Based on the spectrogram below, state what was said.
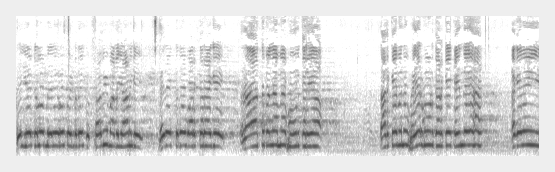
ਤੇ ਜੇ ਚਲੋ ਮੇਰੇ ਉਹ ਪਿੰਡ ਦੇ ਗੁੱਸਾ ਵੀ ਮੰਨ ਜਾਣਗੇ, ਮੇਰੇ ਇੱਕ ਦੋ ਵਰਕਰ ਹੈਗੇ ਰਾਤ ਪਹਿਲਾਂ ਮੈਂ ਫੋਨ ਕਰਿਆ। ਤੜਕੇ ਮੈਨੂੰ ਫੇਰ ਫੋਨ ਕਰਕੇ ਕਹਿੰਦੇ ਆ ਅਗੇ ਵੀ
